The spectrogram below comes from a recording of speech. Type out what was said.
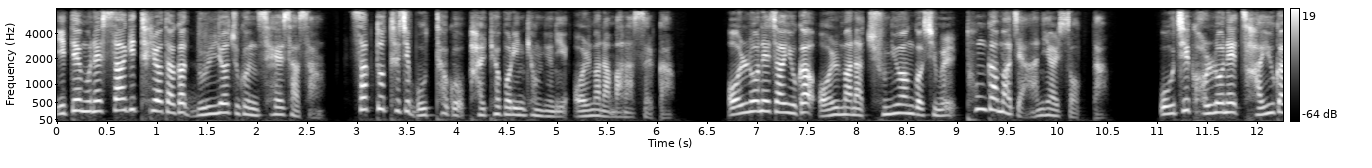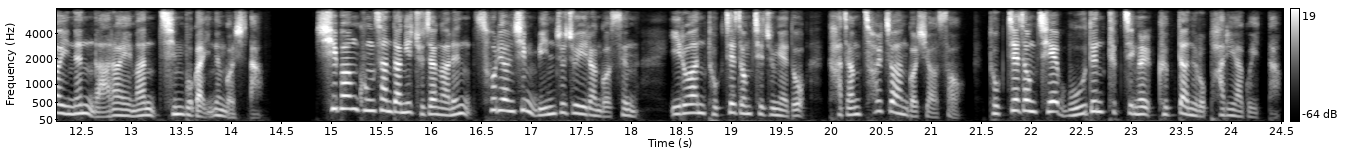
이 때문에 싹이 트려다가 눌려 죽은 새 사상, 싹도 트지 못하고 밟혀버린 경륜이 얼마나 많았을까. 언론의 자유가 얼마나 중요한 것임을 통감하지 아니할 수 없다. 오직 언론의 자유가 있는 나라에만 진보가 있는 것이다. 시방 공산당이 주장하는 소련식 민주주의란 것은 이러한 독재 정치 중에도 가장 철저한 것이어서 독재 정치의 모든 특징을 극단으로 발휘하고 있다.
